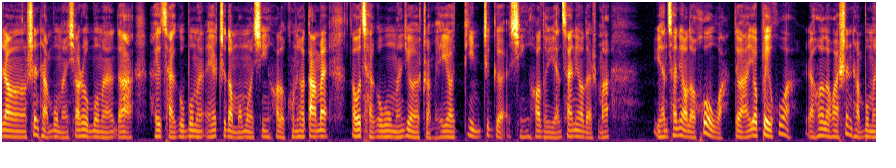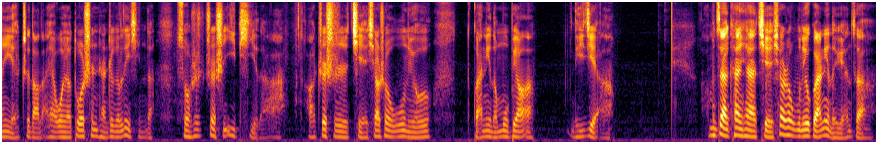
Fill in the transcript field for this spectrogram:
让生产部门、销售部门，对吧？还有采购部门，哎，知道某某型号的空调大卖，那我采购部门就要准备要订这个型号的原材料的什么原材料的货物啊，对吧？要备货啊。然后的话，生产部门也知道了，哎，我要多生产这个类型的，所以说这是一体的啊。好，这是企业销售物流管理的目标啊，理解啊。我们再看一下企业销售物流管理的原则啊。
